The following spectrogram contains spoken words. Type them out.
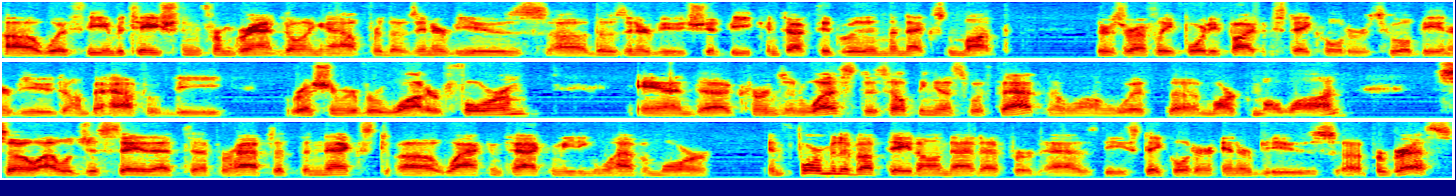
Uh, with the invitation from Grant going out for those interviews, uh, those interviews should be conducted within the next month. There's roughly 45 stakeholders who will be interviewed on behalf of the Russian River Water Forum. And uh, Kearns and West is helping us with that, along with uh, Mark Milan. So I will just say that uh, perhaps at the next uh, WAC and TAC meeting, we'll have a more informative update on that effort as the stakeholder interviews progress.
